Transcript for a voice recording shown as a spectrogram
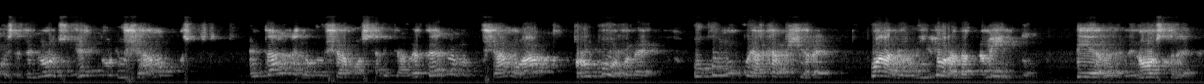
queste tecnologie non riusciamo a sperimentarle, non riusciamo a scaricarle a terra, non riusciamo a proporle o comunque a capire quale miglior adattamento per le nostre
